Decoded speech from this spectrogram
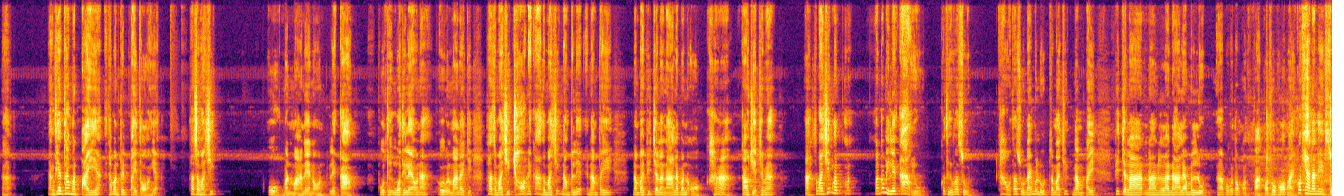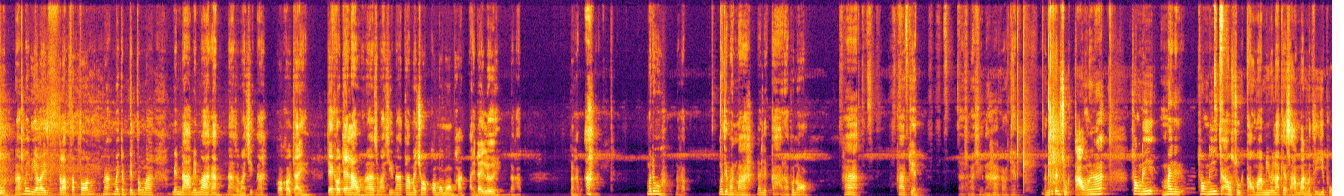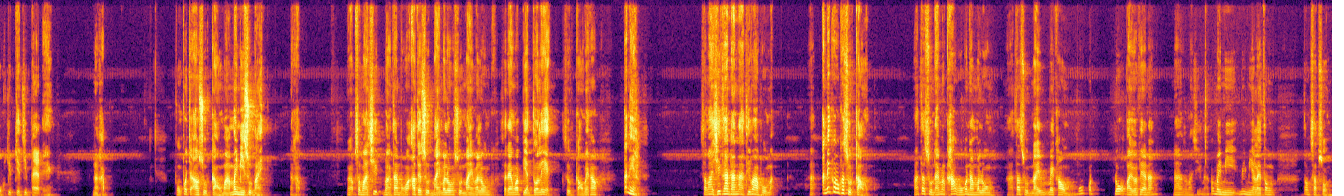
นะฮะอย่างเช่นถ้ามันไปเถ้ามันเป็นไปต่อเนี้ย ถ้าสมาชิก โอ้ มันมาแน่นอนเลขเก้าพูดถึงงวดที่แล้วนะเออมันมาได้จริงถ้าสมาชิกชอบเลขเก้าสมาชิกนำไปเลขนำไปนำไปพิจารณาแล้วมันออกห้าเก้าเจ็ดใช่ไหมอะสมาชิกมันมันมันก็มีเลขเก้าอยู่ ก็ถือว่าสูตร ข้าถ้าสูตรไหนมันหลุดสมาชิกนำไปพิจารณาแล้วมันหลุดนะผมก็ต้องฝากขอโทษขออภัย ก็แค่นั้นเองสูตรนะไม่มีอะไรสลับซับซ้อนนะไม่จำเป็นต้องมาเม้นด่าเม้นว่ากันนะสมาชิกนะก็เข้าใจใจเขาใจเรานะสมาชิกนะถ้าไม่ชอบก็มองมองผ่านไปได้เลยนะครับนะครับอะมาดูนะครับเมื่อที่ผ่านมาได้เลขเก้านะผลออกห้าเก้าเจ็ดสมาชิกนะห้าเก้าเจ็ดอันนี้เป็นสูตรเก่าเลยนะ ช่องนี้ไม่ช่องนี้จะเอาสูตรเก่ามามีเวลาแค่สามวันวันที่ยี่หกยี่เจ็ดยี่แปดเองนะครับ ผมก็จะเอาสูตรเก่ามาไม่มีสูตรใหม่นะครับนะครับสมาชิกบางท่านบอกว่าเอาแต่สูตรใหม่มาลงสูตรใหม่มาลง แสดงว่าเปลี่ยนตัวเลขสูตรเก่าไม่เข้า ก็เนี่ย สมาชิกท่านนั้นนะที่ว่าผมอะอันนี้ก็ก็สูตรเก่าถ้าสูตรไหนมันเข้าผมก็นำมาลงถ้าสูตรไหนไม่เข้าผมก็โละไปก็แค่นั้นนะสมาชิกนะก็ไม่มีไม่มีอะไรต้อง ต้องสับสน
